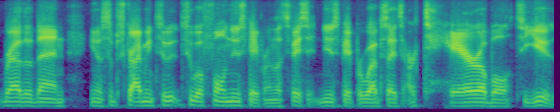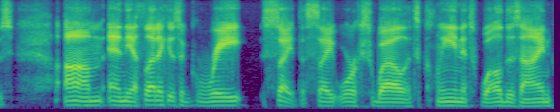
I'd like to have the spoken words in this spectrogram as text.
rather than you know subscribing to to a full newspaper. And let's face it, newspaper websites are terrible to use. Um, and the Athletic is a great site. The site works well. It's clean. It's well designed.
